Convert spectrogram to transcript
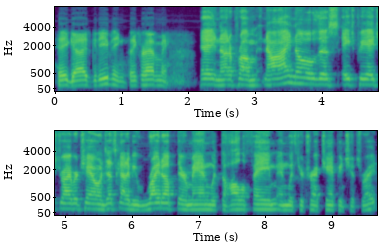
Hey guys, good evening. Thanks for having me. Hey, not a problem. Now I know this HPH driver challenge. That's got to be right up there, man, with the Hall of Fame and with your track championships, right?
